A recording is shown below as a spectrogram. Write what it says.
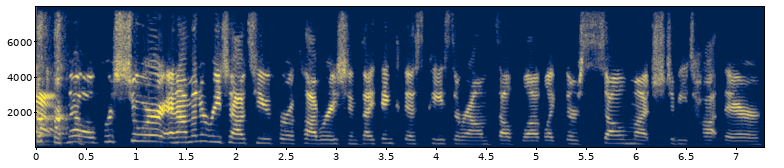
yeah, no, for sure. And I'm going to reach out to you for a collaboration because I think this piece around self love, like, there's so much to be taught there.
